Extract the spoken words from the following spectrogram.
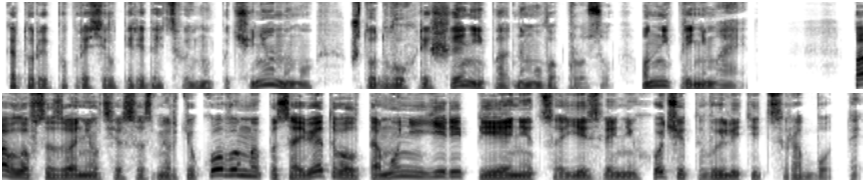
который попросил передать своему подчиненному, что двух решений по одному вопросу он не принимает. Павлов созвонился со Смертюковым и посоветовал тому не ерепениться, если не хочет вылететь с работы.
